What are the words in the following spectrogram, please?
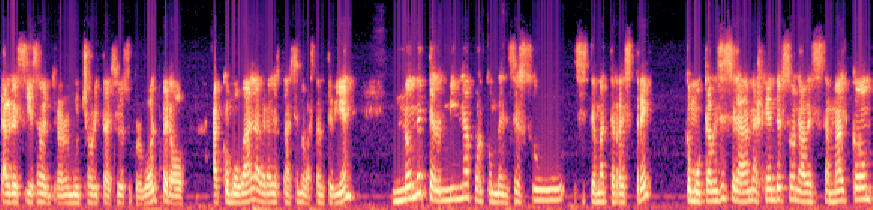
Tal vez sí es aventurar mucho ahorita decir el Super Bowl, pero a como van, la verdad lo están haciendo bastante bien. No me termina por convencer su sistema terrestre, como que a veces se la dan a Henderson, a veces a Malcolm,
